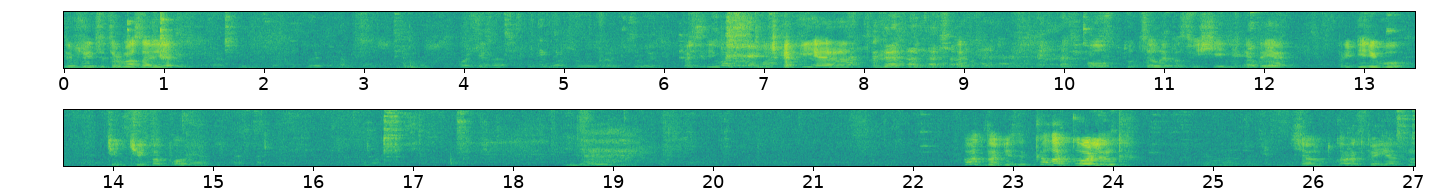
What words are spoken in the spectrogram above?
Держите тормоза. Я... Спасибо. Уж как я рад. О, тут целое посвящение. Это я приберегу чуть-чуть попозже. Да. Вот написано колоколенг. Все, коротко, ясно.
